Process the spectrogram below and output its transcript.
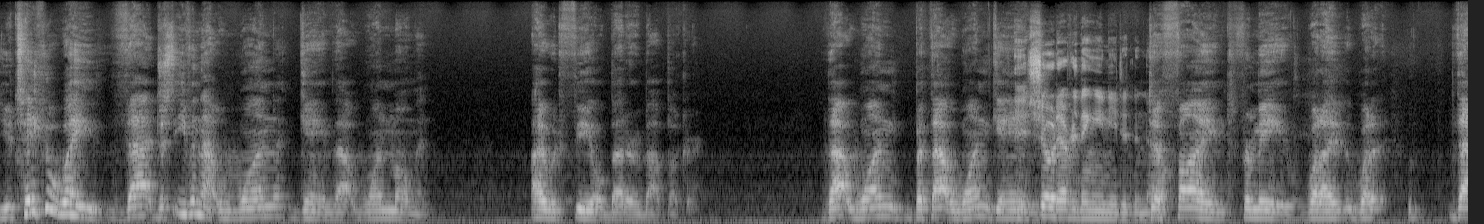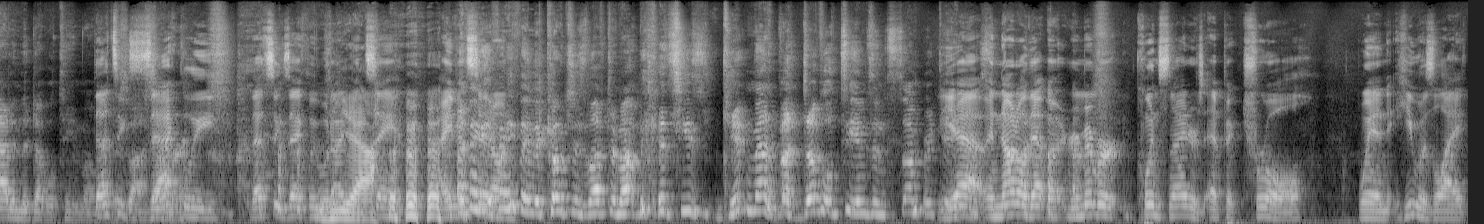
You take away that just even that one game, that one moment, I would feel better about Booker. That one, but that one game It showed everything you needed to know. defined for me what I what that in the double team moment. That's this last summer. exactly that's exactly what I've Yeah. been saying. I I even think said if on anything, the coaches left him out because he's getting mad about double teams in summer games. yeah, and not only that, but remember Quin Snyder's epic troll when he was like,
